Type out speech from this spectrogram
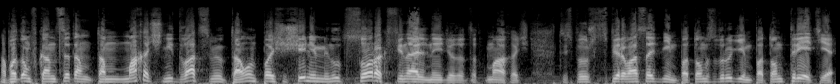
А потом в конце там, там Махач не 20 минут, там он по ощущениям минут 40 финально идет этот Махач. То есть потому что сперва с одним, потом с другим, потом третье,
